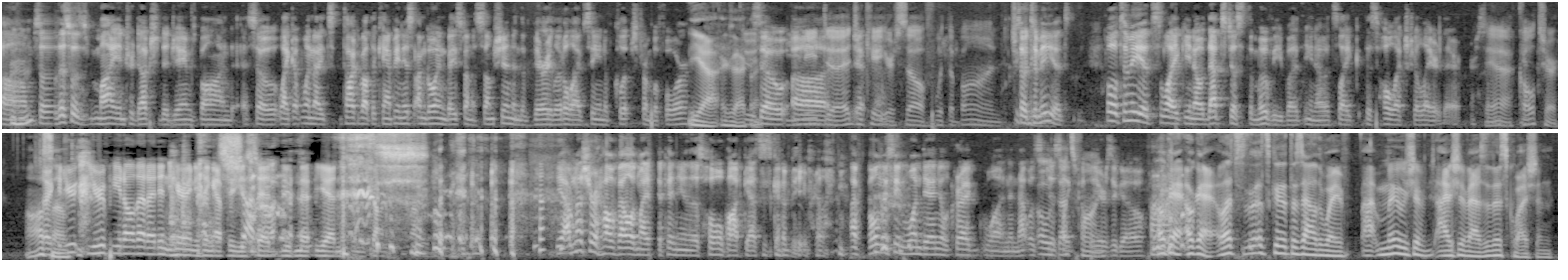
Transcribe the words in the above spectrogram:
Um, Mhm. So this was my introduction to James Bond. So like when I talk about the campiness, I'm going based on assumption and the very little I've seen of clips from before. Yeah, exactly. So you uh, need to yeah. educate yourself with the Bond. So to me, it's well, to me, it's like you know that's just the movie, but you know it's like this whole extra layer there. So, yeah, culture. Awesome. Sorry, could you you repeat all that? I didn't hear anything after you said up. you've ne- you had never Sean. yeah, I'm not sure how valid my opinion of this whole podcast is going to be. Really, I've only seen one Daniel Craig one, and that was Oh, just like a couple fine. years ago. okay, okay. Let's let's get this out of the way. Uh, maybe we should. I should have asked this question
